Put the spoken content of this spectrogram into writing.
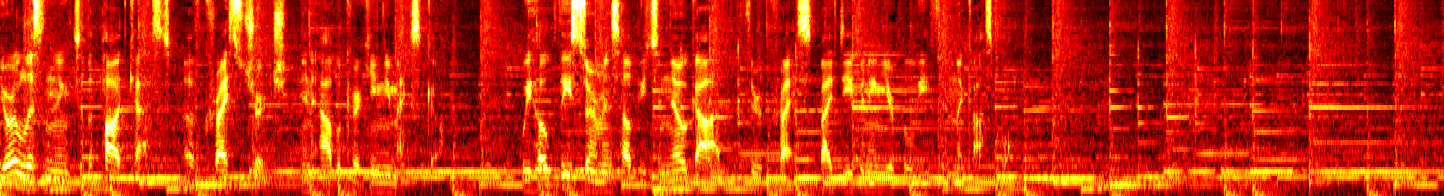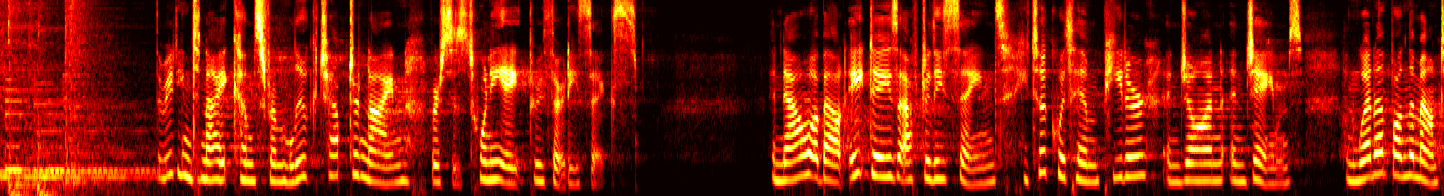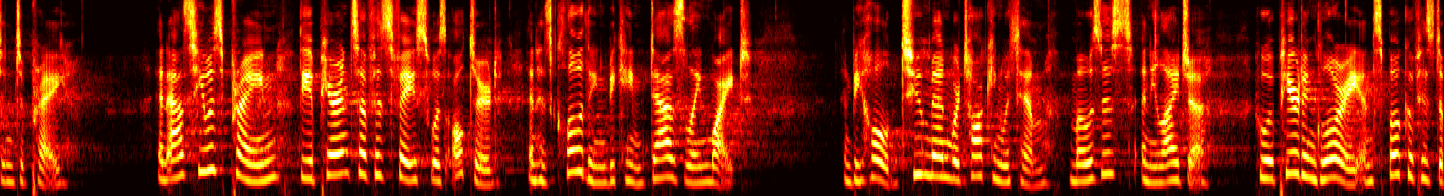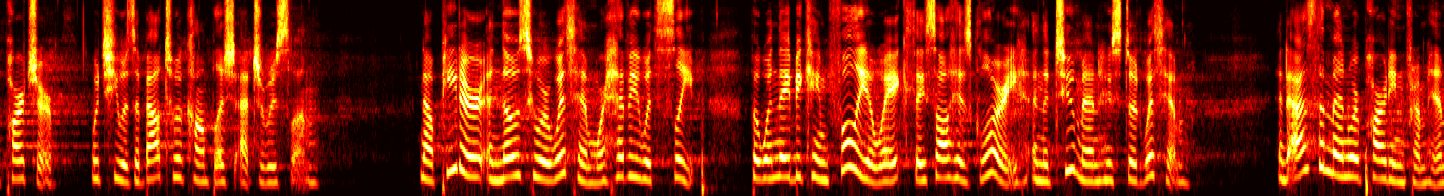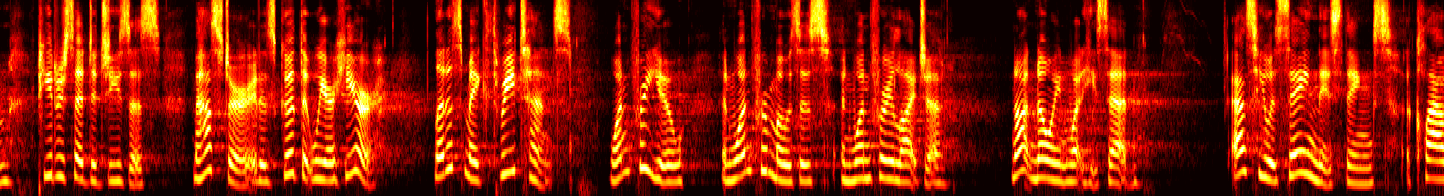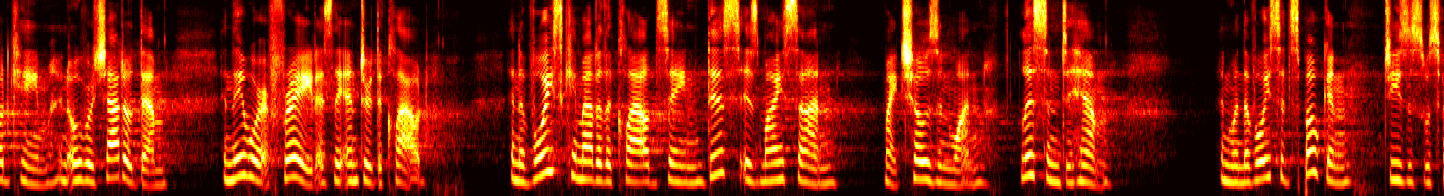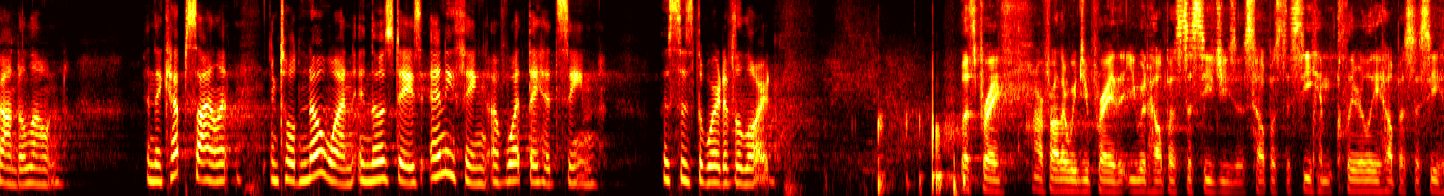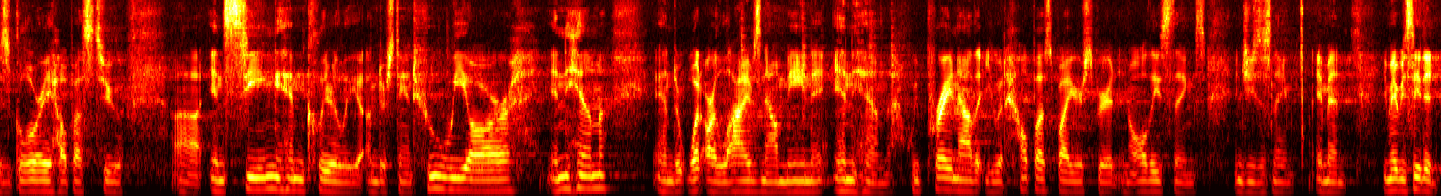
You're listening to the podcast of Christ Church in Albuquerque, New Mexico. We hope these sermons help you to know God through Christ by deepening your belief in the gospel. The reading tonight comes from Luke chapter 9, verses 28 through 36. And now, about eight days after these sayings, he took with him Peter and John and James and went up on the mountain to pray. And as he was praying, the appearance of his face was altered, and his clothing became dazzling white. And behold, two men were talking with him, Moses and Elijah, who appeared in glory and spoke of his departure, which he was about to accomplish at Jerusalem. Now Peter and those who were with him were heavy with sleep, but when they became fully awake, they saw his glory and the two men who stood with him. And as the men were parting from him, Peter said to Jesus, Master, it is good that we are here. Let us make three tents one for you, and one for Moses, and one for Elijah, not knowing what he said. As he was saying these things, a cloud came and overshadowed them, and they were afraid as they entered the cloud. And a voice came out of the cloud saying, This is my son, my chosen one. Listen to him. And when the voice had spoken, Jesus was found alone. And they kept silent and told no one in those days anything of what they had seen. This is the word of the Lord. Let's pray. Our Father, would you pray that you would help us to see Jesus, help us to see him clearly, help us to see his glory, help us to, uh, in seeing him clearly, understand who we are in him and what our lives now mean in him. We pray now that you would help us by your Spirit in all these things. In Jesus' name, amen. You may be seated.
